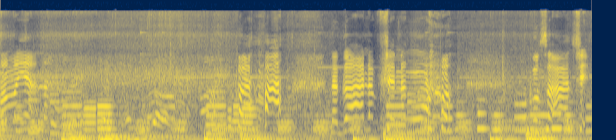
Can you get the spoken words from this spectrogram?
Mamaya na. Naghahanap siya ng kung saan siya,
